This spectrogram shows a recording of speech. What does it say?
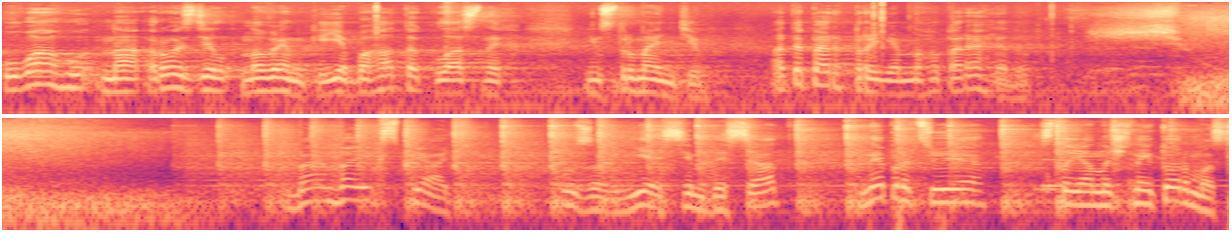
увагу на розділ новинки. Є багато класних інструментів. А тепер приємного перегляду. BMW X5. Кузов Є70. Не працює стояночний тормоз.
